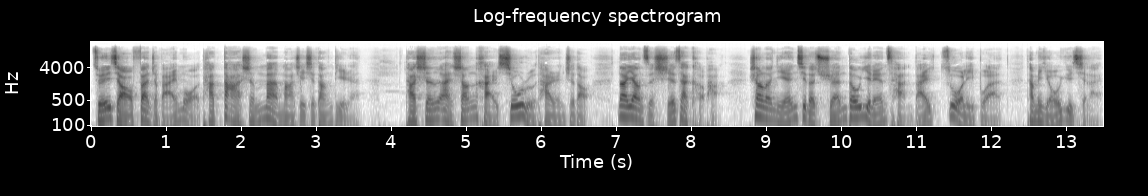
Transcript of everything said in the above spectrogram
嘴角泛着白沫。他大声谩骂这些当地人，他深谙伤害、羞辱他人之道，那样子实在可怕。上了年纪的全都一脸惨白，坐立不安。他们犹豫起来。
